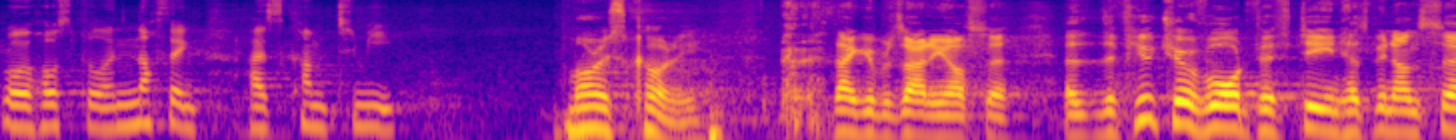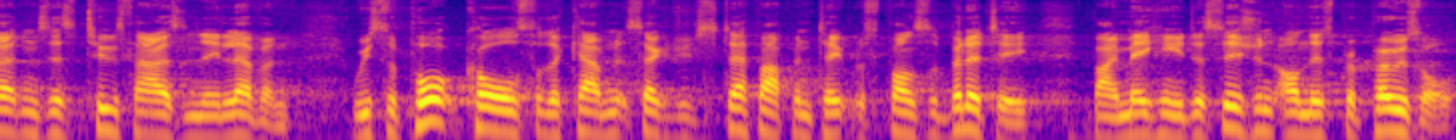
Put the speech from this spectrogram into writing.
Royal Hospital and nothing has come to me. Maurice Corey. Thank you, Presiding Officer. Uh, the future of Ward 15 has been uncertain since 2011. We support calls for the Cabinet Secretary to step up and take responsibility by making a decision on this proposal.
